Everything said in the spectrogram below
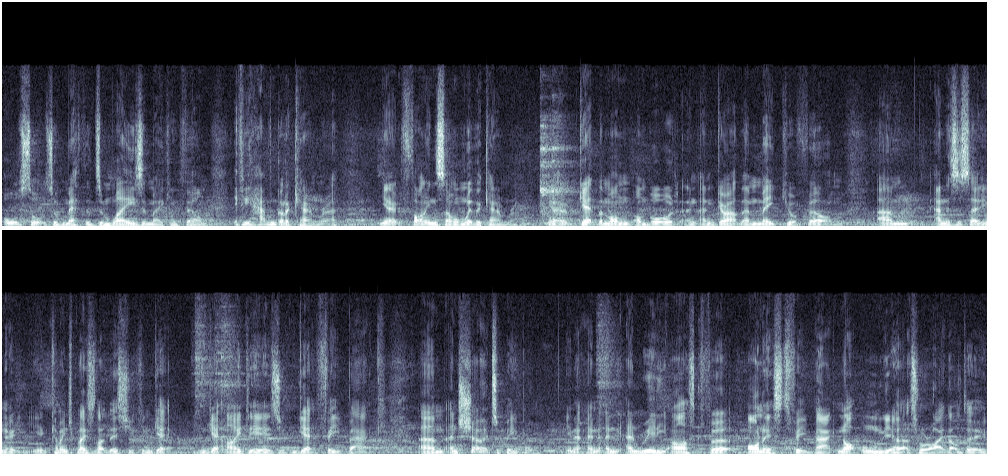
all sorts of methods and ways of making film. If you haven't got a camera, you know, find someone with a camera. You know, get them on, on board and, and go out there and make your film. Um, and as I said, you know, coming to places like this, you can get you can get ideas, you can get feedback, um, and show it to people. You know, and, and, and really ask for honest feedback. Not, oh yeah, that's all right, that'll do.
